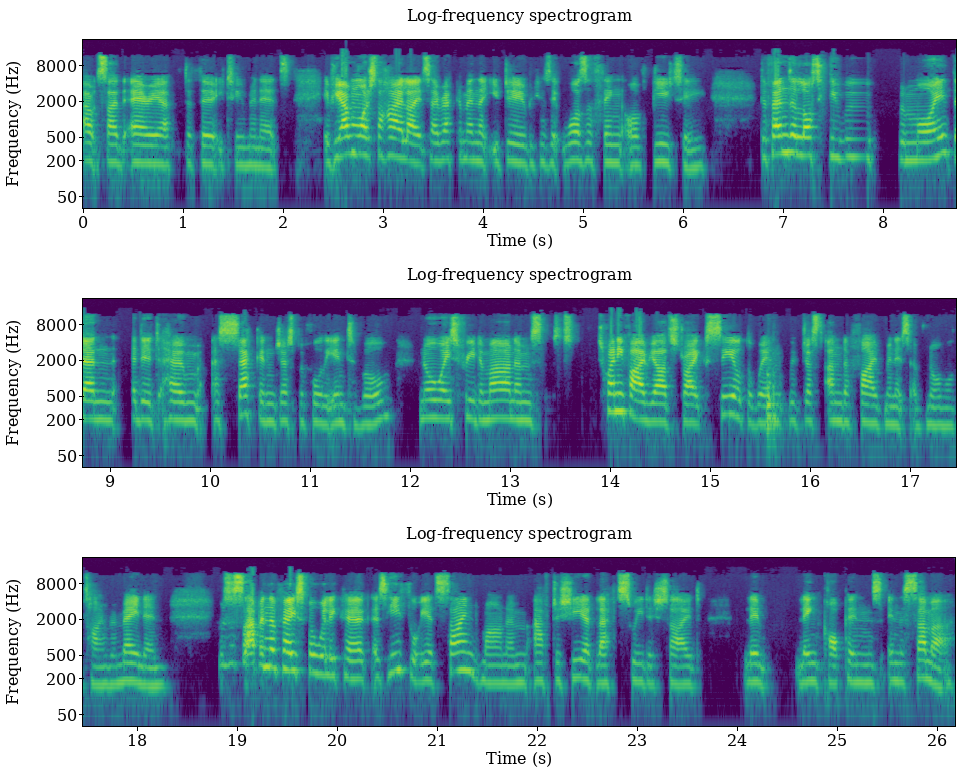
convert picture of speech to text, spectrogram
outside the area after 32 minutes. If you haven't watched the highlights, I recommend that you do because it was a thing of beauty. Defender Lotte Wubben-Moy then headed home a second just before the interval. Norway's Frida Maanum's 25 yard strike sealed the win with just under five minutes of normal time remaining. It was a slap in the face for Willie Kirk as he thought he had signed Maanum after she had left Swedish side Linköpings in the summer.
